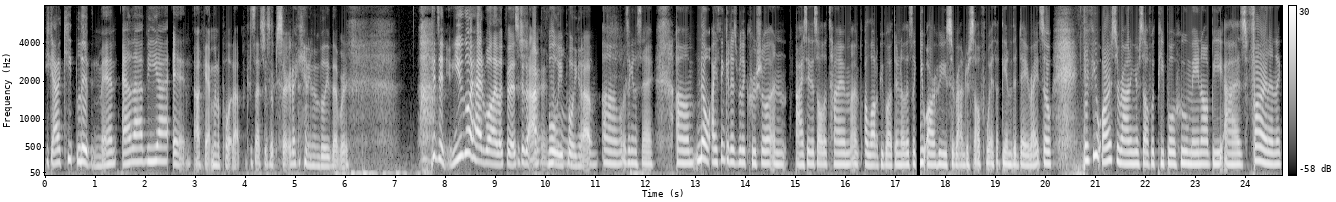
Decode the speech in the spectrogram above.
you gotta keep living, man. L I V I N. Okay, I'm gonna pull it up because that's just absurd. I can't even believe that we're. Continue. You go ahead while I look for this because Sure. I'm fully No, no pulling it up. Uh, what was I going to say? Um, no, I think it is really crucial. And I say this all the time. Um, a lot of people out there know this. Like, you are who you surround yourself with at the end of the day, right? So, if you are surrounding yourself with people who may not be as fun and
